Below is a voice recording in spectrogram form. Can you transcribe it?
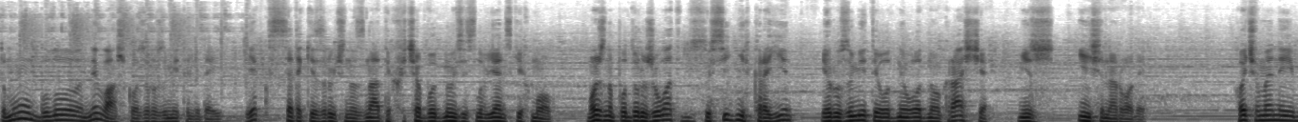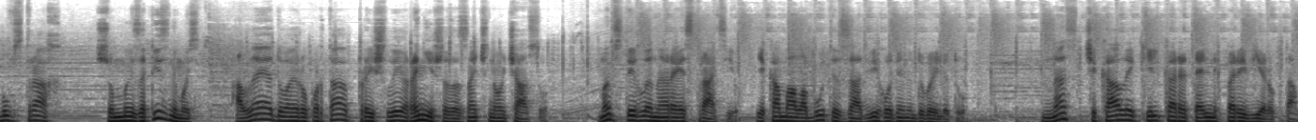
тому було неважко зрозуміти людей. Як все-таки зручно знати хоча б одну зі слов'янських мов. Можна подорожувати до сусідніх країн і розуміти одне одного краще, ніж інші народи. Хоч в мене і був страх, що ми запізнимось, але до аеропорта прийшли раніше зазначеного часу. Ми встигли на реєстрацію, яка мала бути за 2 години до вильоту. Нас чекали кілька ретельних перевірок там,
